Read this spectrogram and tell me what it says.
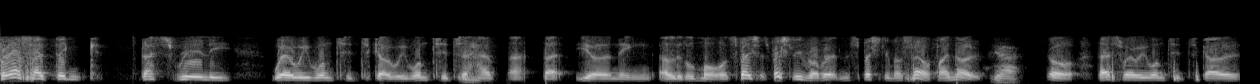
for us, I think that's really where we wanted to go. We wanted to Mhm. have that that yearning a little more, especially especially Robert and especially myself. I know Yeah. sure that's where we wanted to go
